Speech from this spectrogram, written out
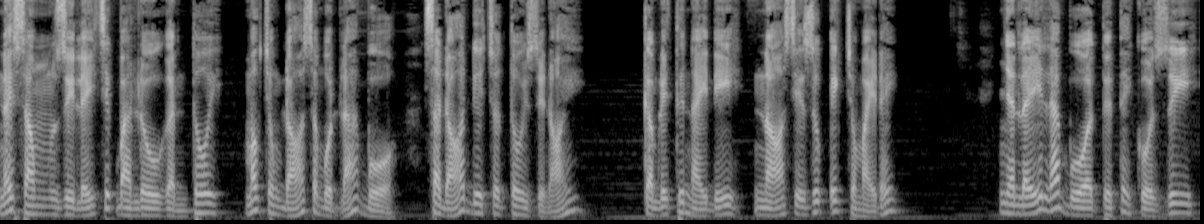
Nói xong Duy lấy chiếc ba lô gần tôi, móc trong đó ra một lá bùa, sau đó đưa cho tôi rồi nói, cầm lấy thứ này đi, nó sẽ giúp ích cho mày đấy. Nhận lấy lá bùa từ tay của Duy,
